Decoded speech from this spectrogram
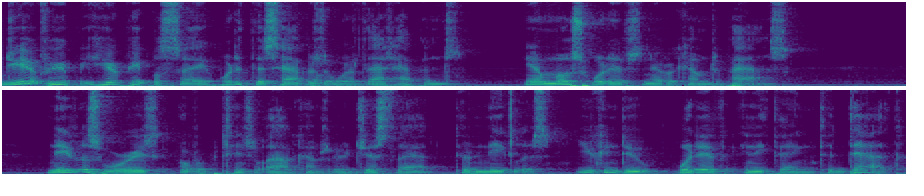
Do you ever hear people say, What if this happens or what if that happens? You know, most what ifs never come to pass. Needless worries over potential outcomes are just that they're needless. You can do what if anything to death.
